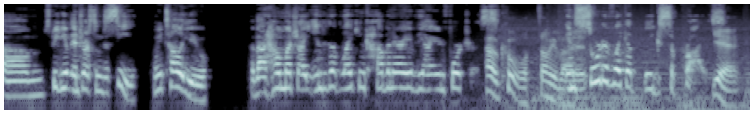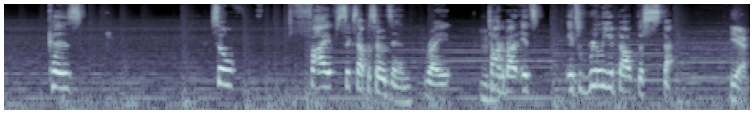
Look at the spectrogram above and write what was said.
Um, speaking of interesting to see, let me tell you about how much I ended up liking Kabaneri of the Iron Fortress. oh, cool. Tell me about and it. sort of like a big surprise. yeah, Because, so, five, six episodes in, right? Mhm. Talk about it's it's really about the spec. yeah,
